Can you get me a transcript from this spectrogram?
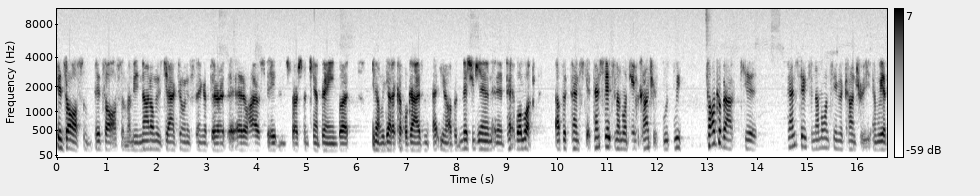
It's awesome. It's awesome. I mean, not only is Jack doing his thing up there at, at Ohio State in his freshman campaign, but you know, we got a couple guys, you know, up at Michigan and well, look, up at Penn State. Penn State's the number one team in the country. We, we talk about kids. Penn State's the number one team in the country, and we have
